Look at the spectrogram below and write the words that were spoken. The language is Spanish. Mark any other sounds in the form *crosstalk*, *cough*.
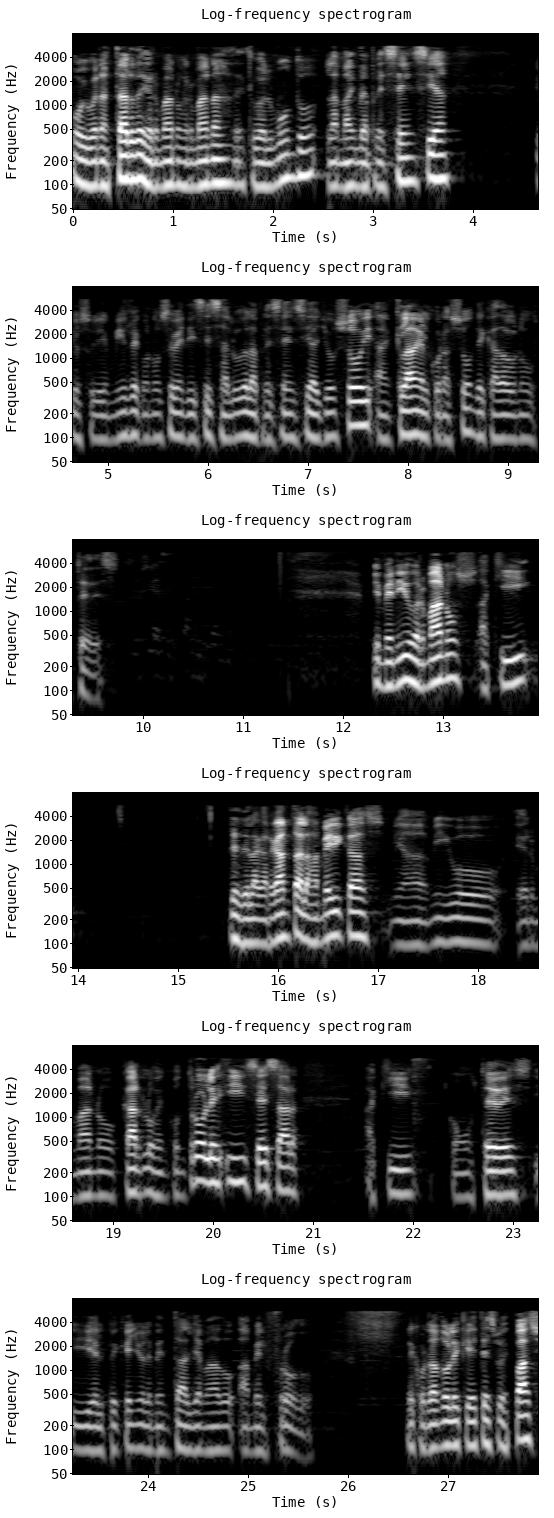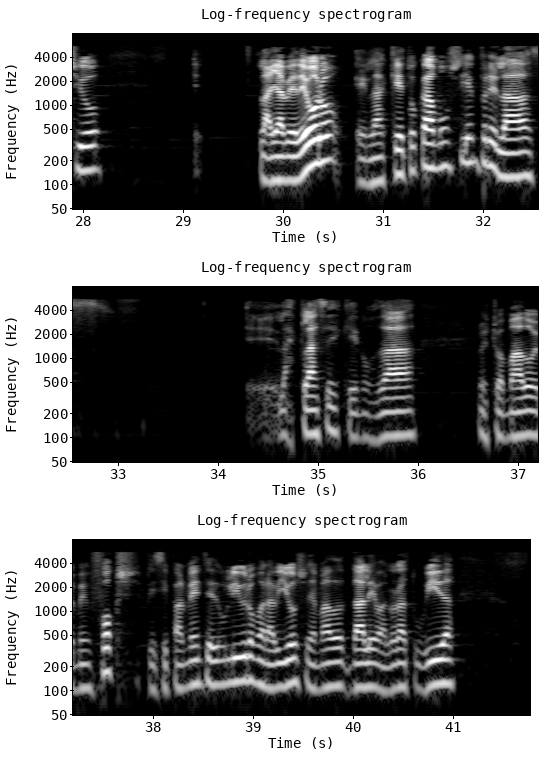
Muy buenas tardes, hermanos, hermanas de todo el mundo. La magna presencia, yo soy en mí, reconoce, bendice y saluda la presencia yo soy, anclada en el corazón de cada uno de ustedes. Bienvenidos, hermanos, aquí desde la Garganta de las Américas, mi amigo hermano Carlos en Controles y César aquí con ustedes y el pequeño elemental llamado Amelfrodo. Recordándole que este es su espacio la llave de oro en la que tocamos siempre las eh, las clases que nos da nuestro amado M. Fox, principalmente de un libro maravilloso llamado Dale valor a tu vida,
